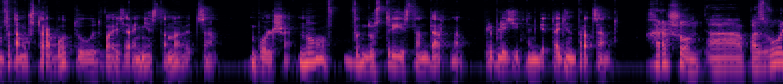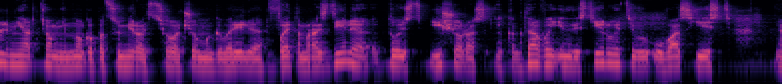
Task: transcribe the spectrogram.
потому что работы у адвайзера не становится больше. Но в индустрии стандартно приблизительно где-то 1%. Хорошо. А позволь мне, Артем, немного подсуммировать все, о чем мы говорили в этом разделе. То есть, еще раз, когда вы инвестируете, у вас есть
